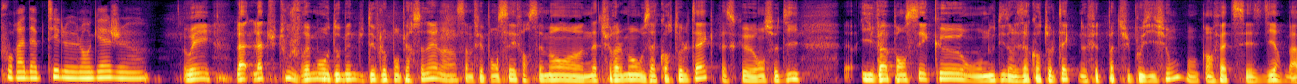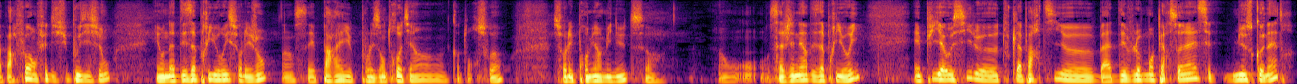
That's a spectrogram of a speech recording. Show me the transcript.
pour adapter le langage. Oui, là, là tu touches vraiment au domaine du développement personnel. Hein. Ça me fait penser forcément euh, naturellement aux accords Toltec parce qu'on se dit, euh, il va penser que on nous dit dans les accords Toltec ne faites pas de suppositions. Donc en fait, c'est se dire, bah parfois on fait des suppositions et on a des a priori sur les gens. Hein. C'est pareil pour les entretiens hein, quand on reçoit sur les premières minutes. Ça, ça génère des a priori. Et puis il y a aussi le, toute la partie euh, bah, développement personnel, c'est mieux se connaître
